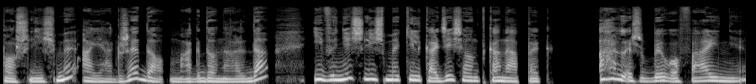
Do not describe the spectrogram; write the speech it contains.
Poszliśmy, a jakże, do McDonalda i wynieśliśmy kilkadziesiąt kanapek. Ależ było fajnie.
